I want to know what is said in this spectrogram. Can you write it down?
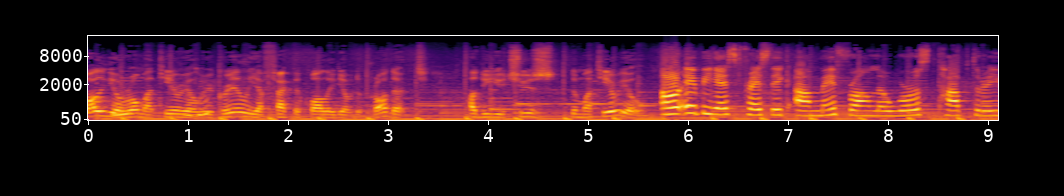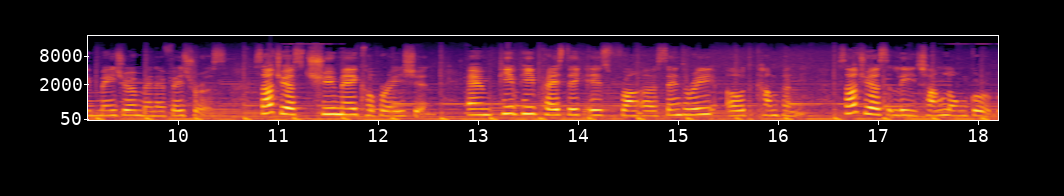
quality of mm-hmm. raw material mm-hmm. will greatly affect the quality of the product. How do you choose the material? Our ABS plastic are made from the world's top three major manufacturers, such as Chi Mei Corporation, and PP Plastic is from a century-old company, such as Li Changlong Group.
